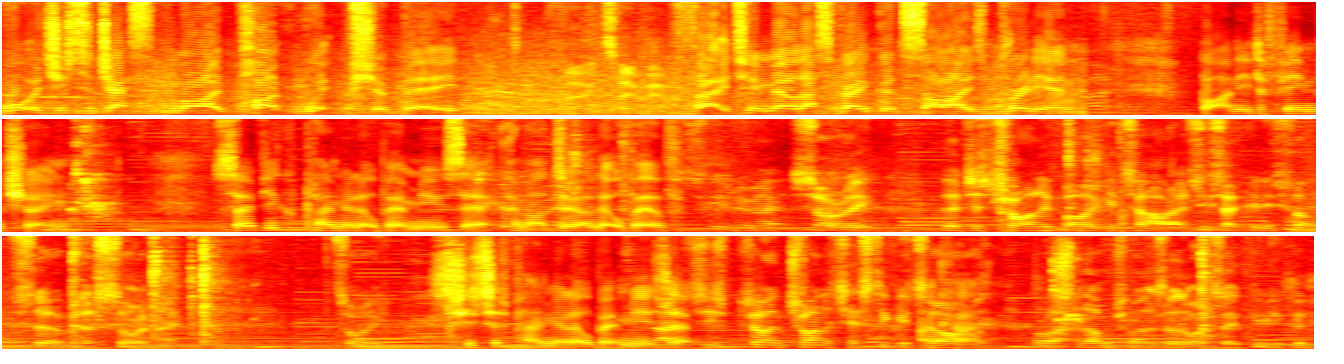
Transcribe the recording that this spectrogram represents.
What would you suggest my pipe width should be? 32 mil. 32 mil, that's a very good size, brilliant. But I need a theme tune. So if you could play me a little bit of music and I'll do a little bit of... Excuse me, mate. Sorry, they're just trying to buy a guitar actually. So can you stop serving us? Sorry, mate. Sorry. She's just playing me a little bit of No, music. she's trying, trying to test the guitar. Okay. All right, and I'm trying to say, so if you could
